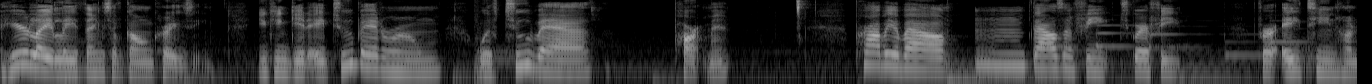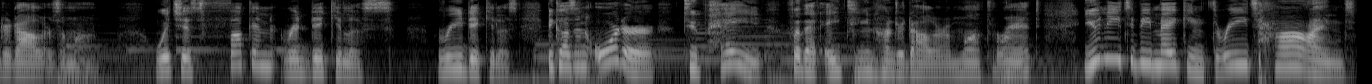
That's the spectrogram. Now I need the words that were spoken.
here lately things have gone crazy. You can get a two bedroom with two bath apartment, probably about mm, thousand feet square feet for eighteen hundred dollars a month, which is fucking ridiculous ridiculous. Because in order to pay for that $1800 a month rent you need to be making three times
